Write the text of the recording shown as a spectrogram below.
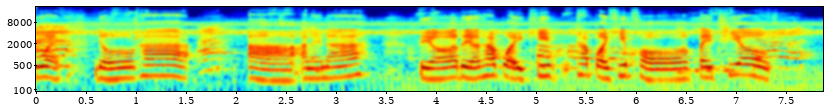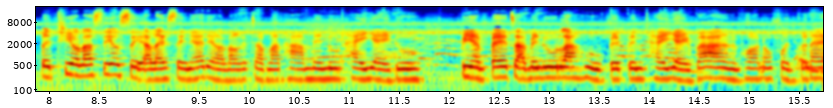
ด้วย เดี๋ยวถ้าอ่าอะไรนะ เดี๋ยวเดี๋ยวถ้าปล่อยคลิป ถ้าปล่อยคลิปขอไปเที่ยวไปเที่ยวรัสเซียเสอะไรเสร็จเนี่ยเดี๋ยวเราจะมาทำเมนูไทยใหญ่ดู เปลี่ยนไปจากเมนูลาหูไปเป็นไทยใหญ่บ้านเพราะน้องฝนก็ได้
